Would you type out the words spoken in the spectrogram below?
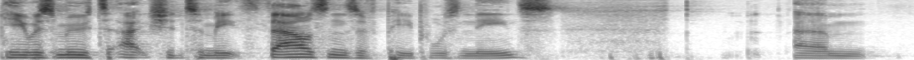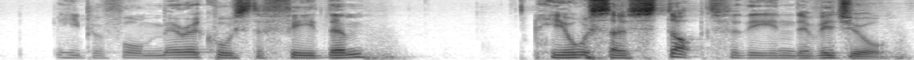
He was moved to action to meet thousands of people's needs. Um, he performed miracles to feed them. He also stopped for the individual.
